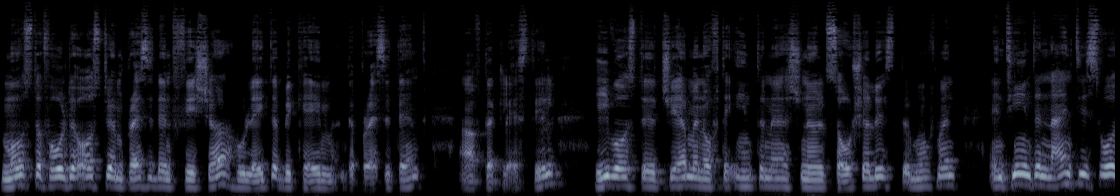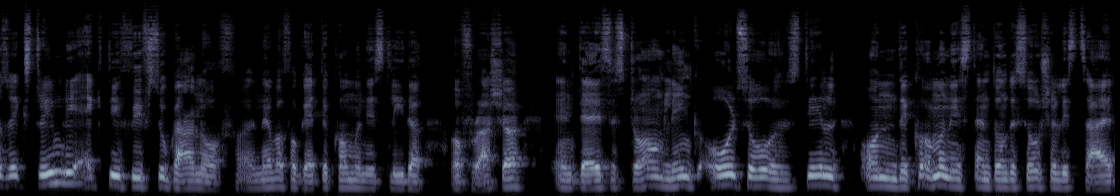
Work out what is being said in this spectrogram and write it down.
Most of all, the Austrian President Fischer, who later became the president after Klestil. He was the chairman of the International Socialist Movement, and he in the 90s was extremely active with Zyuganov. I uh, never forget the communist leader of Russia. And there is a strong link also still on the communist and on the socialist side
